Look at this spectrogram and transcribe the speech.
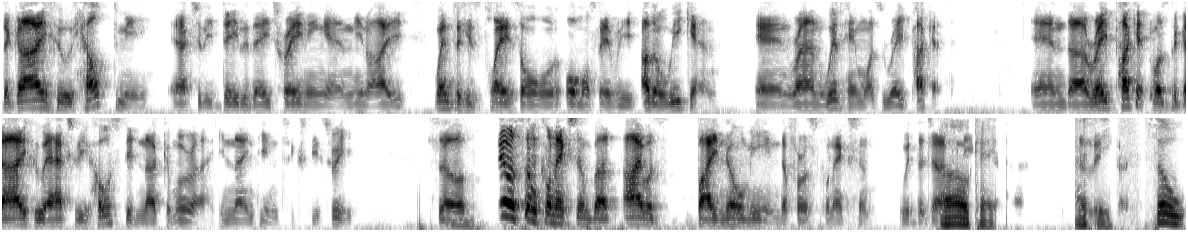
the guy who helped me actually day to day training, and you know, I went to his place all, almost every other weekend and ran with him was Ray Puckett. And uh, Ray Puckett was the guy who actually hosted Nakamura in 1963. So mm. there was some connection, but I was by no means the first connection with the Japanese. Oh, okay. I see. So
